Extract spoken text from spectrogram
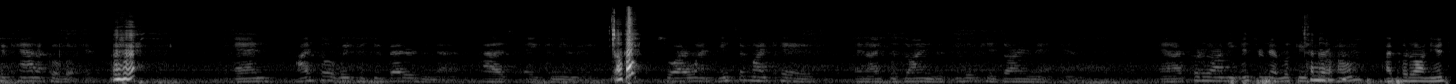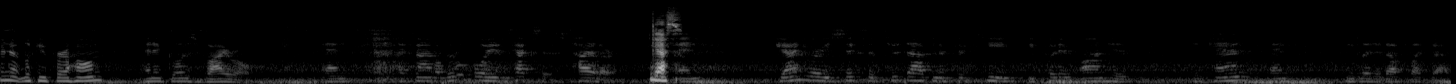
mechanical looking. Mm-hmm. And I thought we could do better than that as a community. okay. So I went into my cave and I designed this little kid's Iron Man hand. And I put it on the internet looking Turn for a home. I put it on the internet looking for a home, and it goes viral. And I found a little boy in Texas, Tyler, Yes. and January 6th of 2015, he put it on his his hand and he lit it up like that.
